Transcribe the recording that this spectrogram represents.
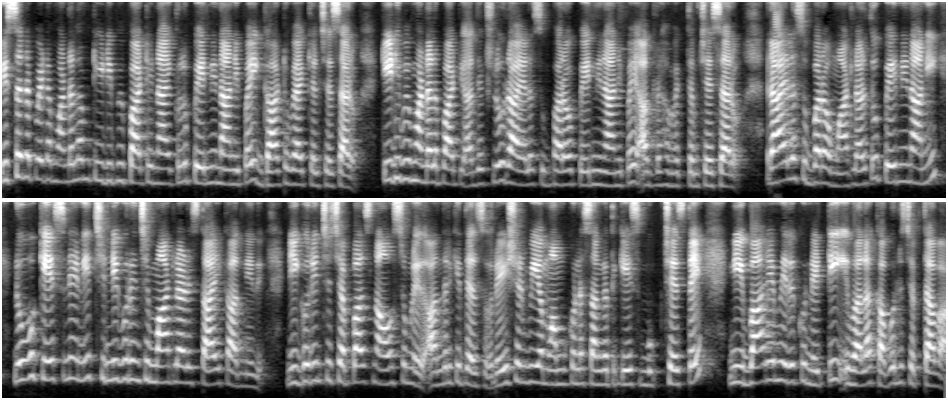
విస్తన్నపేట మండలం టీడీపీ పార్టీ నాయకులు పేర్ని నానిపై ఘాటు వ్యాఖ్యలు చేశారు. టీడీపీ మండల పార్టీ అధ్యక్షులు రాయల సుబ్బారావు పేర్ని నానిపై ఆగ్రహం వ్యక్తం చేశారు. రాయల సుబ్బారావు మాట్లాడుతూ పేర్ని నాని నువ్వు కేసునేని చిన్ని గురించి మాట్లాడే స్థాయి కాదు నీది. నీ గురించి చెప్పాల్సిన అవసరం లేదు. అందరికీ తెలుసు. రేషన్ బియ్యం అమ్ముకున్న సంగతి కేసు బుక్ చేస్తే నీ భార్య మీదకు నెట్టి ఇవాళ కబుర్లు చెప్తావా?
